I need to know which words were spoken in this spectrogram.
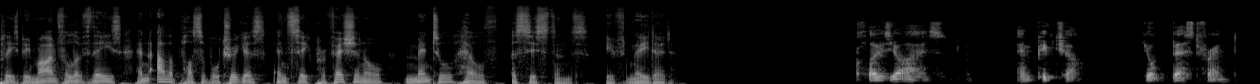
Please be mindful of these and other possible triggers and seek professional mental health assistance if needed. Close your eyes and picture your best friend,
